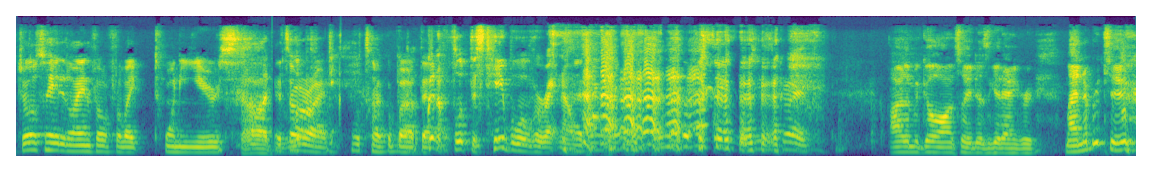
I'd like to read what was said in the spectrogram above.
Joe's hated Liefeld for like 20 years. God, it's look- all right. We'll talk about that. I'm gonna flip this table over right now. All right, let me go on so he doesn't get angry. My number two,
